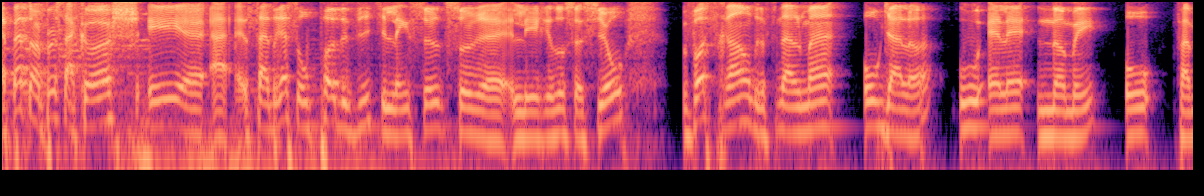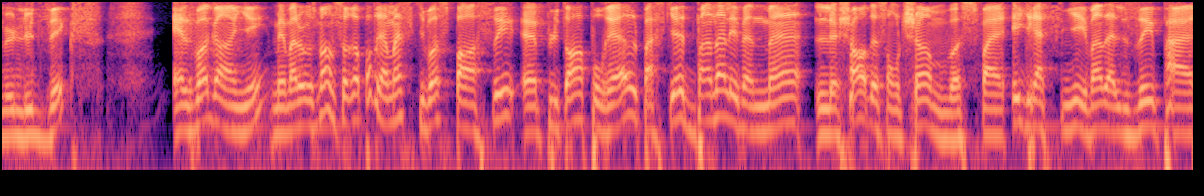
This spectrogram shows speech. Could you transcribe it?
Elle pète un peu sa coche et euh, s'adresse au pas de vie qui l'insulte sur euh, les réseaux sociaux. Va se rendre finalement au gala où elle est nommée au fameux Ludix. Elle va gagner, mais malheureusement, on ne saura pas vraiment ce qui va se passer euh, plus tard pour elle parce que pendant l'événement, le char de son chum va se faire égratigner et vandaliser par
